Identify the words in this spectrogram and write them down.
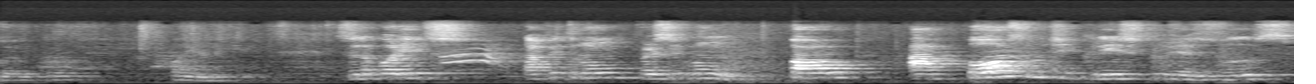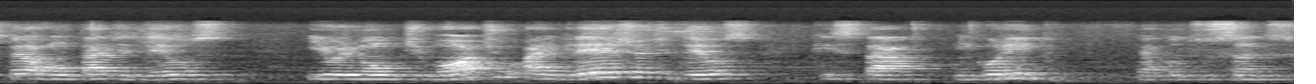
Apanhando aqui. 2 Coríntios, capítulo 1, versículo 1. Paulo, apóstolo de Cristo Jesus, pela vontade de Deus, e o irmão Timóteo, a igreja de Deus que está em Corinto, e a todos os santos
